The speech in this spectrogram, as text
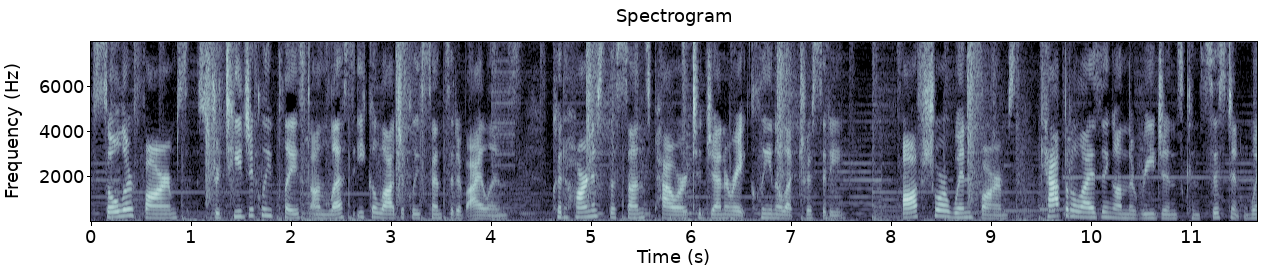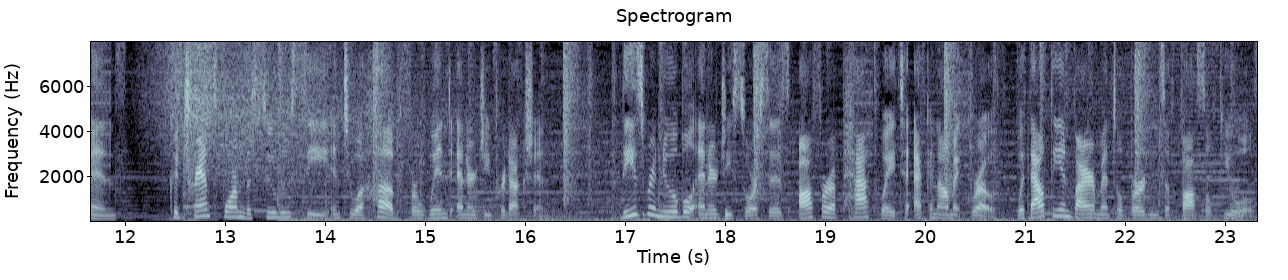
Solar farms, strategically placed on less ecologically sensitive islands, could harness the sun's power to generate clean electricity. Offshore wind farms, capitalizing on the region's consistent winds, could transform the Sulu Sea into a hub for wind energy production. These renewable energy sources offer a pathway to economic growth without the environmental burdens of fossil fuels.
